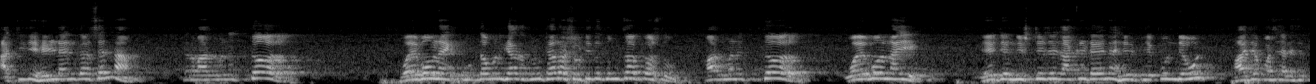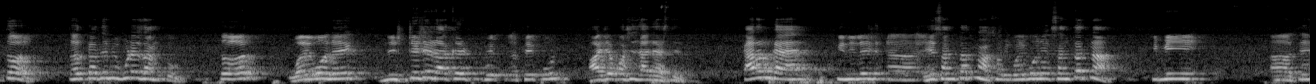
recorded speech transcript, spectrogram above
आजची जी हेडलाईन असेल ना तर माझं म्हणणं तर वैभव नाईक मुद्दा म्हणून घ्या तुम्ही ठरवा शेवटी तर तुमचा हक्क असतो. माझं म्हणे तर वैभव नाईक हे जे निष्ठेचे जाकीट आहे ना हे फेकून देऊन भाजपाशी आले तर तर का ते मी पुढे सांगतो. तर वैभव नाईक निष्ठेचे जाकीट फे फेकून भाजपाशी झाले असतील कारण काय? की निलेश हे सांगतात ना सॉरी वैभव नाईक सांगतात ना की मी ते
